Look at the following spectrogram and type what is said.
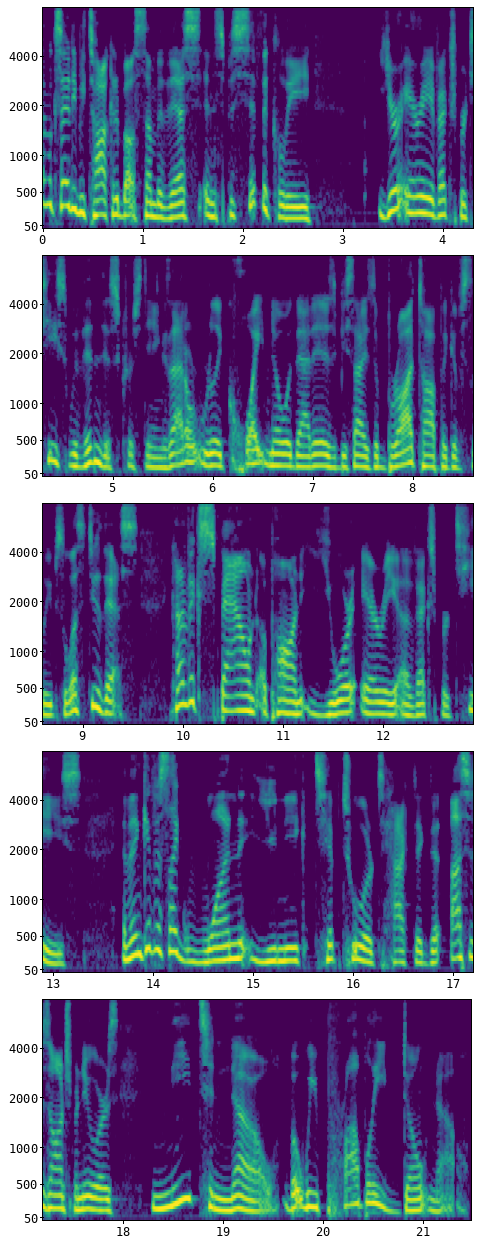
I'm excited to be talking about some of this and specifically your area of expertise within this, Christine, because I don't really quite know what that is besides the broad topic of sleep. So let's do this. Kind of expound upon your area of expertise and then give us like one unique tip, tool, or tactic that us as entrepreneurs need to know, but we probably don't know.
